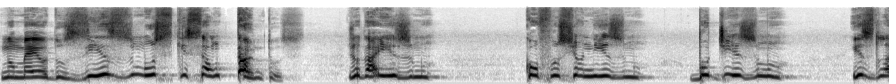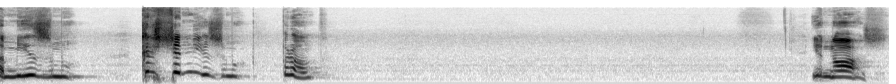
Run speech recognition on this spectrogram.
no meio dos ismos que são tantos: judaísmo, confucionismo, budismo, islamismo, cristianismo. Pronto. E nós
